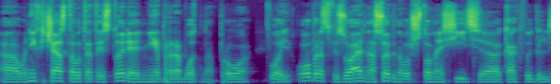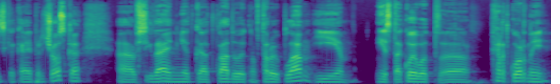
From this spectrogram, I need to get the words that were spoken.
а, у них часто вот эта история не проработана про твой образ визуально, особенно вот что носить, а, как выглядеть, какая прическа. А, всегда они это откладывают на второй план, и из такой вот э, хардкорной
